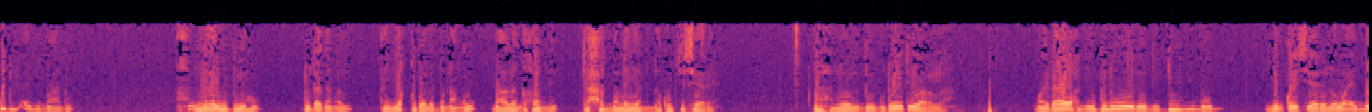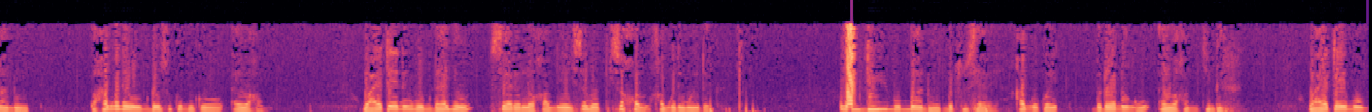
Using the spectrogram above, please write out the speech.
كودل اجمانو لا يبيه دو دغنال ان يقبل مو نانغو ما لا غا خامني تحمل ين نكو تي سيري لول غي مو دويتي وار لا موي دا واخ ني بلو وري ني دومي موم ني نكوي سيري لا واي ماندو ba xam nga ne moom doo sukkandiko ay waxam. Waaye tey nag moom daa ñëw seere loo xam ne yooyu sa bopp sa xol xam nga ne mooy dëgg. Moom diw moom maandu matul seere. Xam nga ko ba doo nangu ay waxam ci mbir. Waaye tey moom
